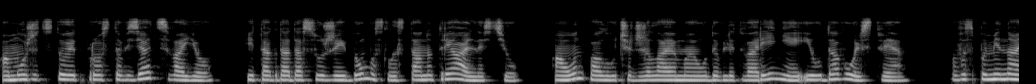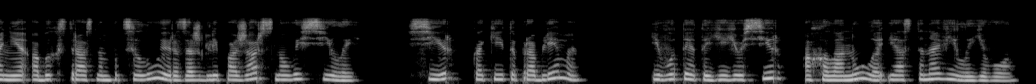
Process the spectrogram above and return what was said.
А может, стоит просто взять свое и тогда досужие домыслы станут реальностью, а он получит желаемое удовлетворение и удовольствие. Воспоминания об их страстном поцелуе разожгли пожар с новой силой. Сир, какие-то проблемы? И вот это ее сир охолонуло и остановило его.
